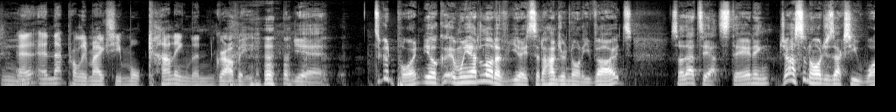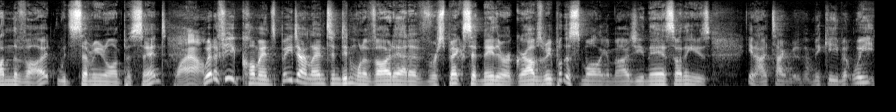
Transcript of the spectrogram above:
hmm. and, and that probably makes him more cunning than grubby. Yeah, it's a good point. You know, and we had a lot of you know, you said 190 votes. So that's outstanding. Justin Hodges actually won the vote with 79%. Wow. We had a few comments. BJ Lenton didn't want to vote out of respect, said neither are grubs. We put the smiling emoji in there, so I think he was, you know, taking a bit of a mickey. But we,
